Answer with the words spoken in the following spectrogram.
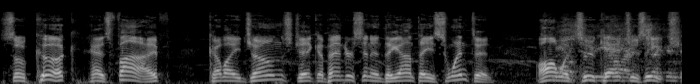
So Cook has five. Calais Jones, Jacob Henderson, and Deontay Swinton all with two catches each.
